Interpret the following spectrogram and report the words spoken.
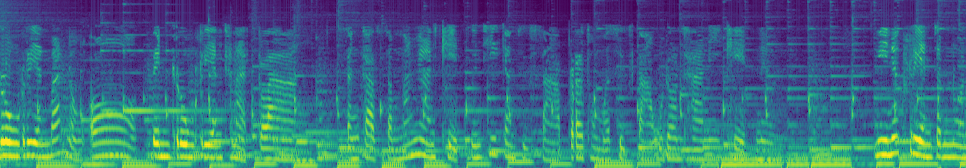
โรงเรียนบ้านหนองอ้อ เป็นโรงเรียนขนาดกลาง สังกัดสำนักงงานเขตพื้นที่การศึกษาประถมศึกษาอุดรธานีเขตหนึ่ง มีนักเรียนจำนวน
